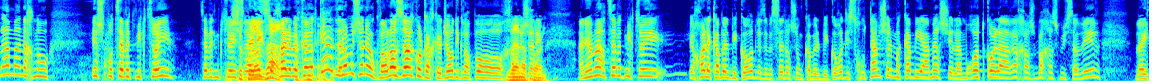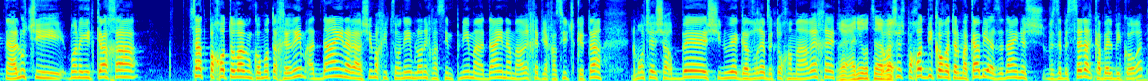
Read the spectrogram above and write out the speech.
למה אנחנו... יש פה צוות מקצועי? צוות מקצועי ישראלי. זוכה לביקורת? כן, זה לא משנה, הוא כבר לא זר כל כך, כי ג'ורדי כבר פה חמש נכון. שנים. אני אומר, צוות מקצועי יכול לקבל ביקורת, וזה בסדר שהוא מקבל ביקורת. לזכותם של מכבי ייאמר שלמרות כל הרחש בחש מסביב, וההתנהלות שהיא, בוא נגיד ככה, קצת פחות טובה במקומות אחרים, עדיין הרעשים החיצוניים לא נכנסים פנימה, עדיין המערכת יחסית שקטה, למרות שיש הרבה שינויי גברי בתוך המערכת. אני רוצה... אבל- שיש פחות ביקורת על מכבי, אז עדיין יש, וזה בסדר לקבל ביקורת.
